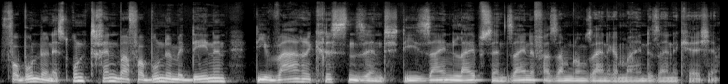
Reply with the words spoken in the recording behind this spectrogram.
verbunden ist, untrennbar verbunden mit denen, die wahre Christen sind, die sein Leib sind, seine Versammlung, seine Gemeinde, seine Kirche.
